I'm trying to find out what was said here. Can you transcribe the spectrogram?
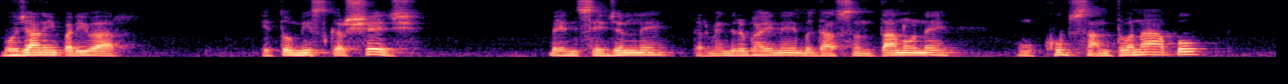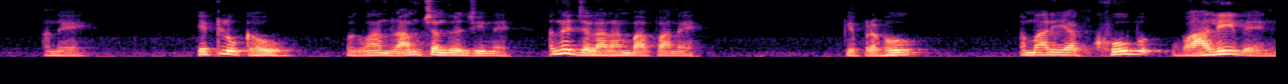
ભોજાણી પરિવાર એ તો મિસ કરશે જ. બેન સેજલને, ધર્મેન્દ્રભાઈને, બધા સંતાનોને હું ખૂબ સાંત્વના આપું અને એટલું કહું ભગવાન રામચંદ્રજીને અને જલારામ બાપાને કે પ્રભુ, અમારી આ ખૂબ વાલી બેન,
